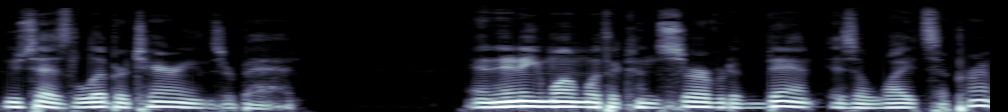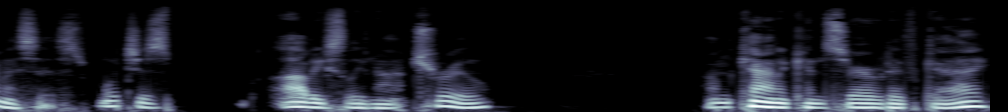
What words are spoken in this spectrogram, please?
who says libertarians are bad. And anyone with a conservative bent is a white supremacist, which is obviously not true. I'm kind of conservative guy.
